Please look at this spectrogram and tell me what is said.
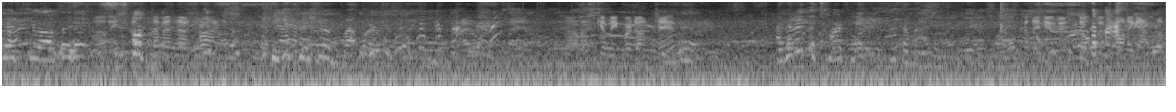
picture of it. Well, he stopped them in their tracks. Take a picture of Butler. Now this can be productive. I got a guitar pick for some reason. What can they do to stop them running at them?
